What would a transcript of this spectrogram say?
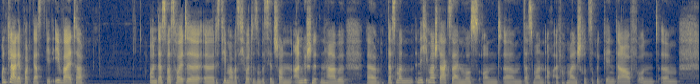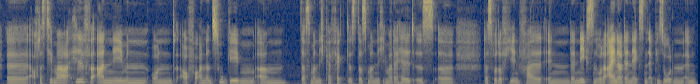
Und klar, der Podcast geht eh weiter. Und das, was heute, äh, das Thema, was ich heute so ein bisschen schon angeschnitten habe, äh, dass man nicht immer stark sein muss und ähm, dass man auch einfach mal einen Schritt zurückgehen darf und ähm, äh, auch das Thema Hilfe annehmen und auch vor anderen zugeben, ähm, dass man nicht perfekt ist, dass man nicht immer der Held ist. Äh, das wird auf jeden Fall in der nächsten oder einer der nächsten Episoden im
